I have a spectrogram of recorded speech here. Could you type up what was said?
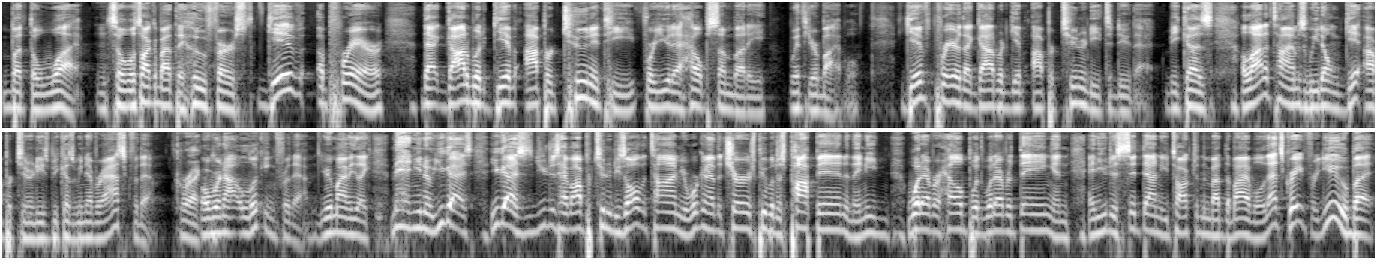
but the what. And so we'll talk about the who first. Give a prayer that God would give opportunity for you to help somebody with your Bible. Give prayer that God would give opportunity to do that because a lot of times we don't get opportunities because we never ask for them. Correct. Or we're not looking for them. You might be like, man, you know, you guys, you guys, you just have opportunities all the time. You're working at the church, people just pop in and they need whatever help with whatever thing, and and you just sit down and you talk to them about the Bible. That's great for you, but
